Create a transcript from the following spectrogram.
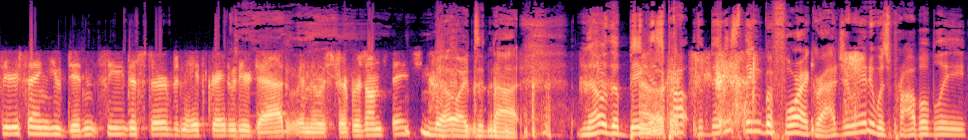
So you're saying you didn't see Disturbed in eighth grade with your dad when there were strippers on stage? no, I did not. No, the biggest Oh, okay. pro- the biggest thing before I graduated was probably,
